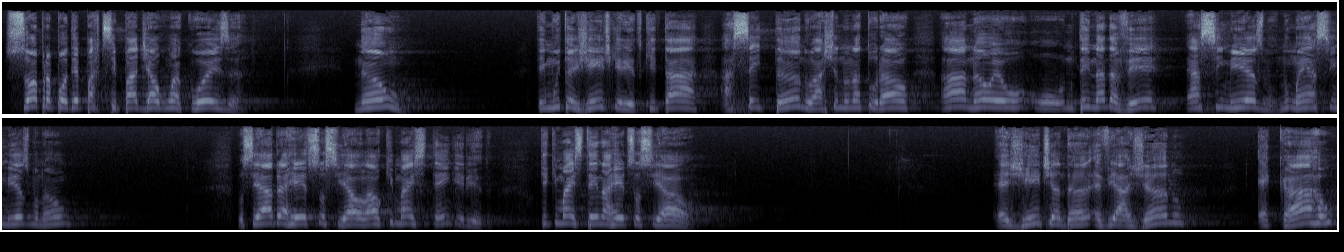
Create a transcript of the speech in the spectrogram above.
só para poder participar de alguma coisa. Não. Tem muita gente, querido, que está aceitando, achando natural. Ah, não, eu, eu, não tem nada a ver. É assim mesmo. Não é assim mesmo, não. Você abre a rede social lá, o que mais tem, querido? O que, que mais tem na rede social? É gente andando, é viajando, é carro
